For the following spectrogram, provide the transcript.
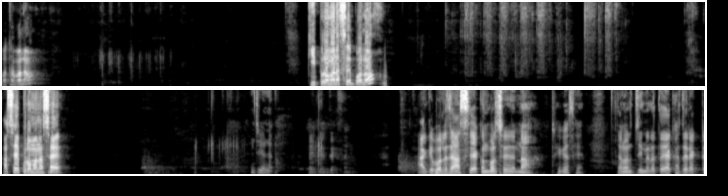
কথা বলো। কি প্রমাণ আছে বলো। আছে প্রমাণ আছে? আগে বলে যে আছে এখন বলছে না ঠিক আছে। তার মানে জিনেরা তো এক হাজার একটা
